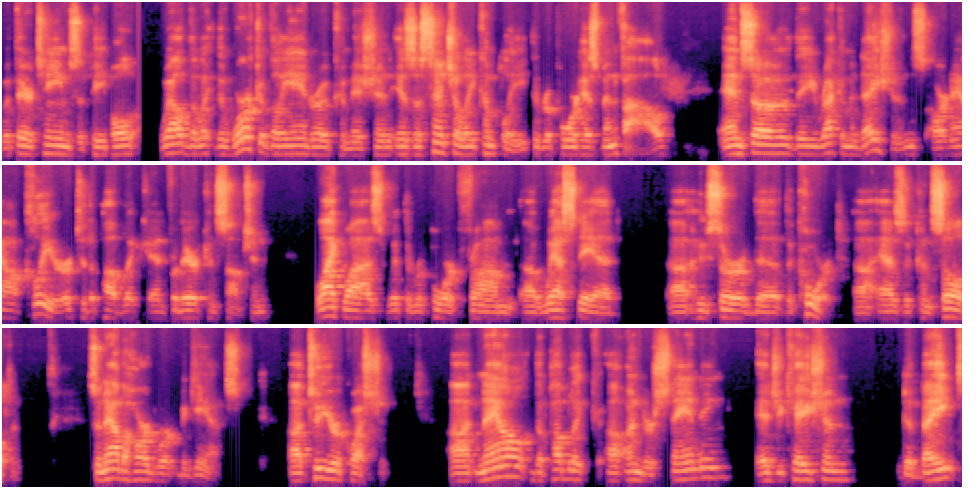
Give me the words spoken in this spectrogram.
with their teams of people. Well, the, the work of the Leandro Commission is essentially complete. The report has been filed. And so the recommendations are now clear to the public and for their consumption. Likewise, with the report from uh, WestEd who served the, the court uh, as a consultant. So now the hard work begins. Uh, to your question, uh, now the public uh, understanding, education, debate,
